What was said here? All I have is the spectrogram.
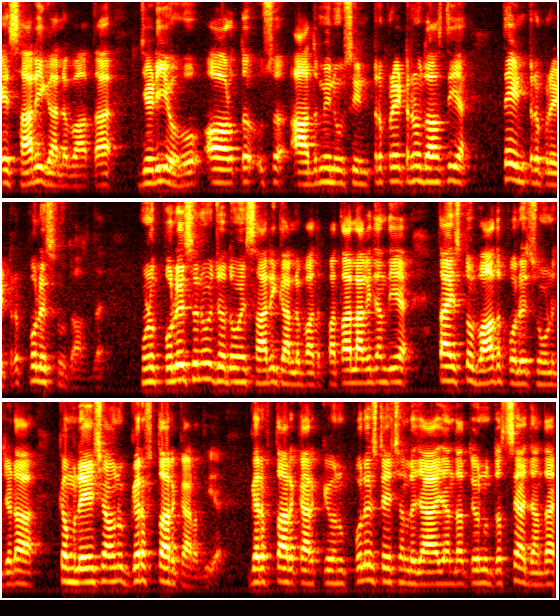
ਇਹ ਸਾਰੀ ਗੱਲਬਾਤ ਆ ਜਿਹੜੀ ਉਹ ਔਰਤ ਉਸ ਆਦਮੀ ਨੂੰ ਉਸ ਇੰਟਰਪ੍ਰੇਟਰ ਨੂੰ ਦੱਸਦੀ ਆ ਤੇ ਇੰਟਰਪ੍ਰੇਟਰ ਪੁਲਿਸ ਨੂੰ ਦੱਸਦਾ। ਹੁਣ ਪੁਲਿਸ ਨੂੰ ਜਦੋਂ ਇਹ ਸਾਰੀ ਗੱਲਬਾਤ ਪਤਾ ਲੱਗ ਜਾਂਦੀ ਹੈ, ਤਾਂ ਇਸ ਤੋਂ ਬਾਅਦ ਪੁਲਿਸ ਹੁਣ ਜਿਹੜਾ ਕਮਲੇਸ਼ ਆ, ਉਹਨੂੰ ਗ੍ਰਿਫਤਾਰ ਕਰਦੀ ਹੈ। ਗ੍ਰਿਫਤਾਰ ਕਰਕੇ ਉਹਨੂੰ ਪੁਲਿਸ ਸਟੇਸ਼ਨ ਲਿਜਾਇਆ ਜਾਂਦਾ ਤੇ ਉਹਨੂੰ ਦੱਸਿਆ ਜਾਂਦਾ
